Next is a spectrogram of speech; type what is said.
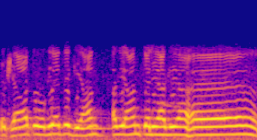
ਸਿਖਿਆਤ ਹੋ ਗਿਆ ਤੇ ਗਿਆਨ, ਅਗਿਆਨ ਚਲਿਆ ਗਿਆ ਹੈ।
